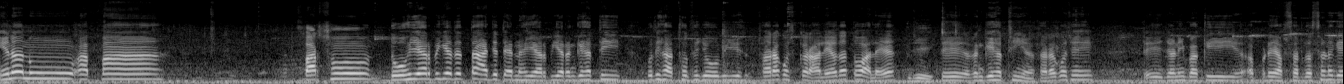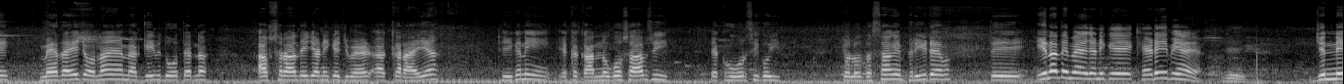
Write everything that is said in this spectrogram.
ਇਹਨਾਂ ਨੂੰ ਆਪਾਂ ਪਰਸੋਂ 2000 ਰੁਪਇਆ ਦਿੱਤਾ ਅੱਜ 3000 ਰੁਪਇਆ ਰੰਗੇ ਹੱਥੀ। ਉਹਦੇ ਹੱਥ ਉੱਥੇ ਜੋ ਵੀ ਸਾਰਾ ਕੁਝ ਕਰਾ ਲਿਆ ਉਹਦਾ ਧਵਾ ਲਿਆ। ਤੇ ਰੰਗੇ ਹੱਥੀ ਆ ਸਾਰਾ ਕੁਝ ਇਹ। ਤੇ ਜਾਨੀ ਬਾਕੀ ਆਪਣੇ ਅਫਸਰ ਦੱਸਣਗੇ। ਮੈਂ ਤਾਂ ਇਹ ਚਾਹੁੰਦਾ ਆ ਮੈਂ ਅੱਗੇ ਵੀ ਦੋ ਤਿੰਨ ਅਫਸਰਾਂ ਦੇ ਜਾਨੀ ਕਿ ਕਰਾਏ ਆ। ਠੀਕ ਨਹੀਂ ਇੱਕ ਕਾਨੂੰਗੋ ਸਾਹਿਬ ਸੀ ਇੱਕ ਹੋਰ ਸੀ ਕੋਈ। ਚਲੋ ਦੱਸਾਂਗੇ ਫ੍ਰੀ ਟਾਈਮ ਤੇ ਇਹਨਾਂ ਦੇ ਮੈਂ ਜਾਨੀ ਕਿ ਖੇੜੇ ਪਿਆ ਆ। ਜੀ। ਜਿੰਨੇ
